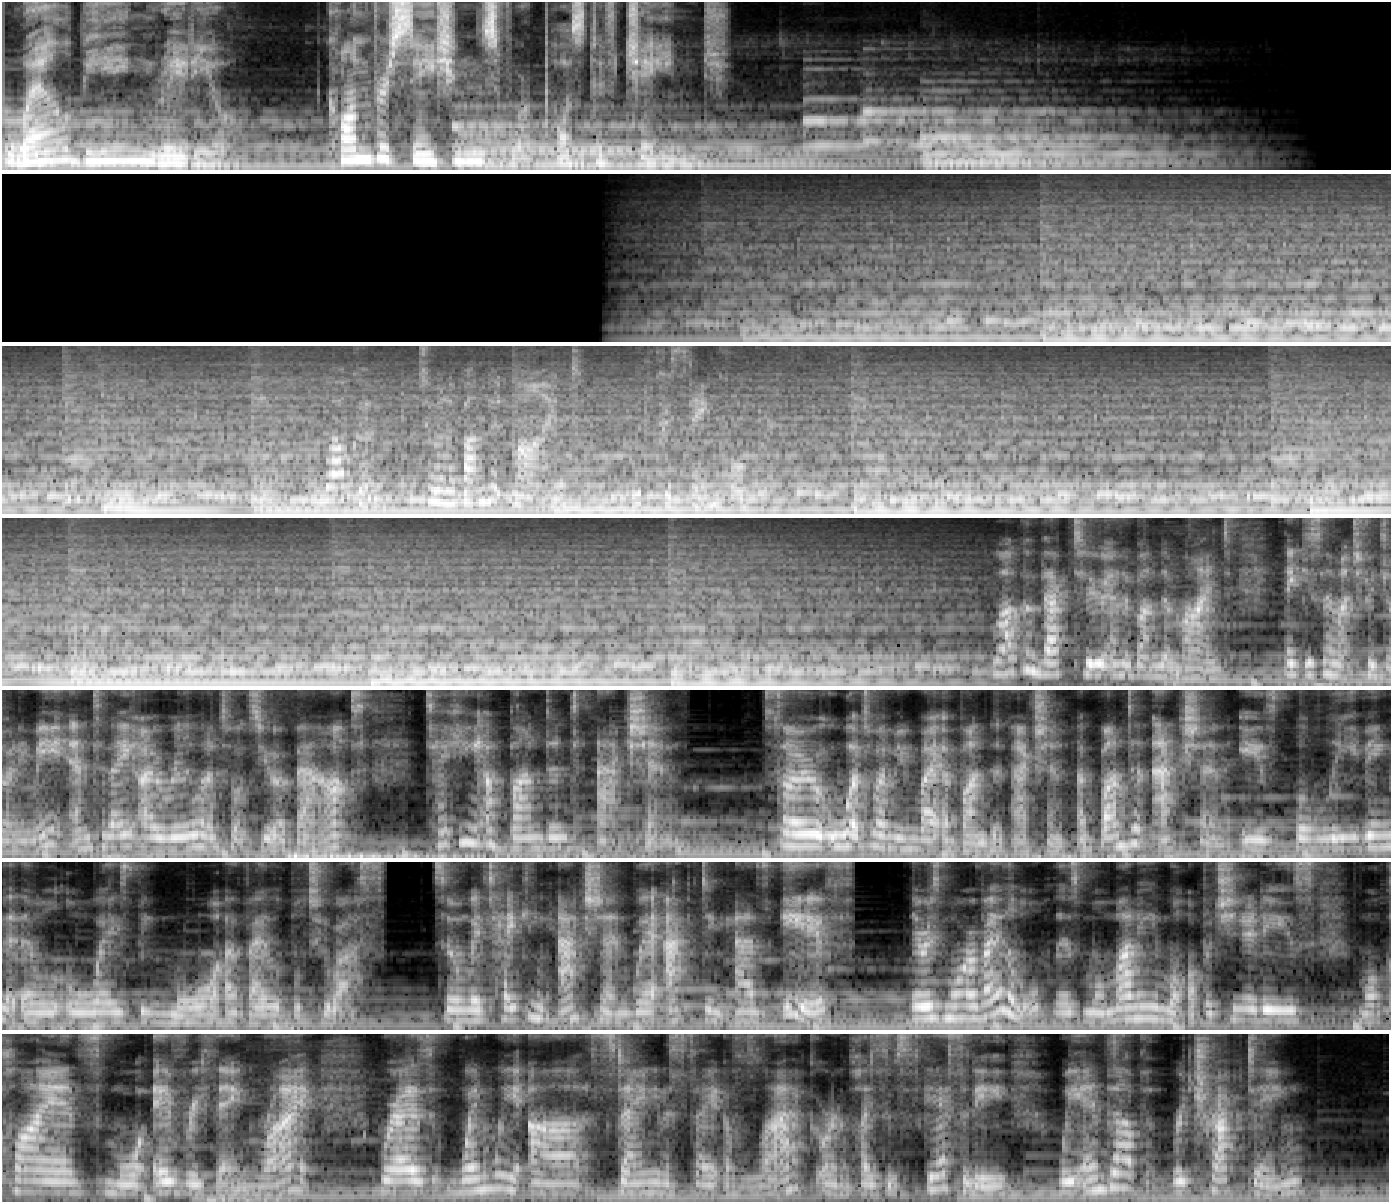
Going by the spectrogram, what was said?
Well-being Radio. Conversations for positive change. Welcome to An Abundant Mind with Christine Corcoran. Welcome back to An Abundant Mind. Thank you so much for joining me. And today I really want to talk to you about taking abundant action. So, what do I mean by abundant action? Abundant action is believing that there will always be more available to us. So when we're taking action, we're acting as if there is more available. There's more money, more opportunities, more clients, more everything, right? Whereas when we are staying in a state of lack or in a place of scarcity, we end up retracting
